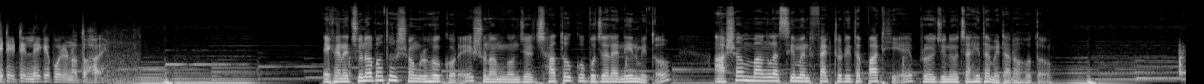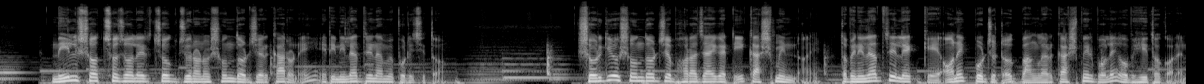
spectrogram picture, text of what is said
এটি একটি লেকে পরিণত হয়। এখানে চুনাপাথর সংগ্রহ করে সুনামগঞ্জের ছাতক উপজেলায় নির্মিত আসাম বাংলা সিমেন্ট ফ্যাক্টরিতে পাঠিয়ে প্রয়োজনীয় চাহিদা মেটানো হতো। নীল স্বচ্ছ জলের চোখ জোড়ানো সৌন্দর্যের কারণে এটি নীলাদ্রি নামে পরিচিত। স্বর্গীয় সৌন্দর্যে ভরা জায়গাটি কাশ্মীর নয়, তবে নীলাদ্রি লেককে অনেক পর্যটক বাংলার কাশ্মীর বলে অভিহিত করেন।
